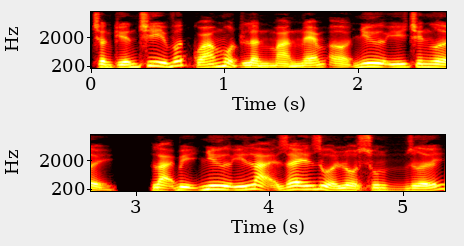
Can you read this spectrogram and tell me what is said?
Trần Kiến Chi vứt quá một lần màn ném ở như ý trên người, lại bị như ý lại dây rủi lột xuống dưới,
